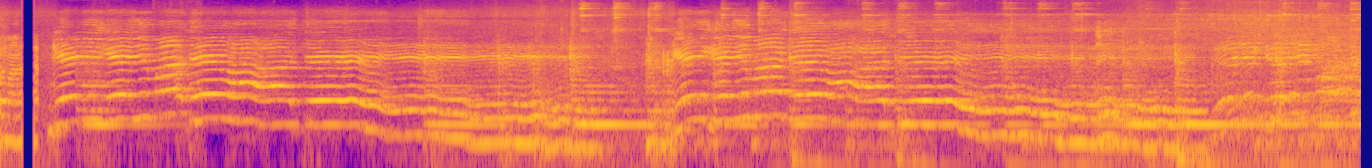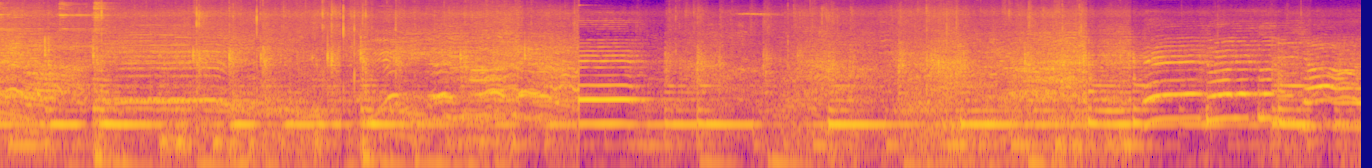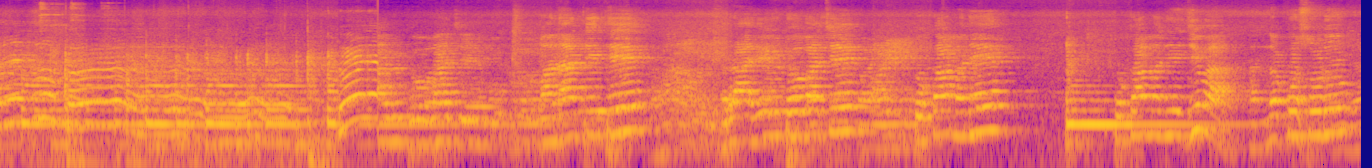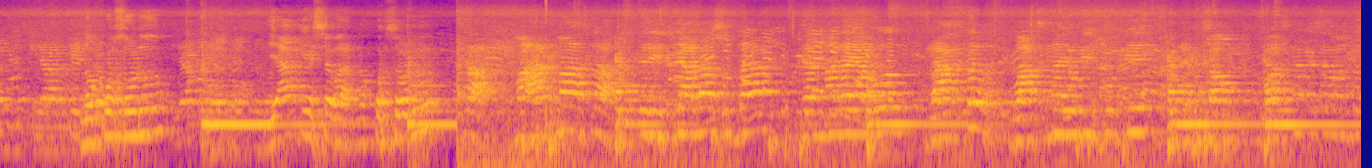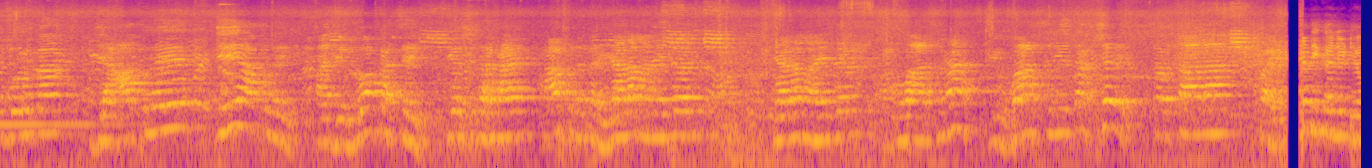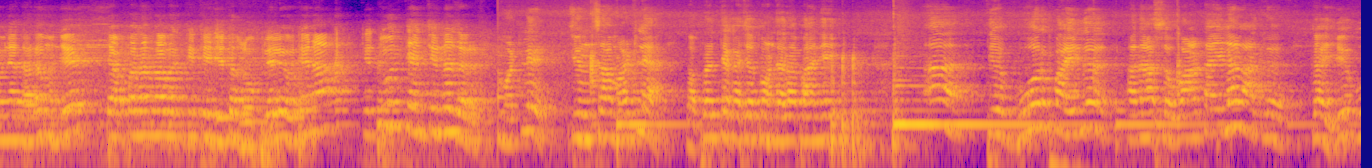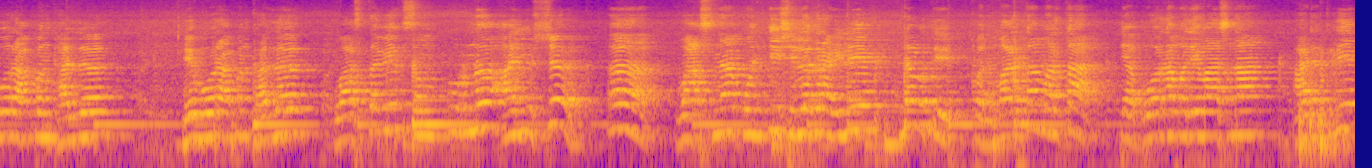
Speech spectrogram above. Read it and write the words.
मना तेथे राहे विठोबाचे तुका म्हणे तुका म्हणे जीवा नको सोडू नको सोडू या केशवा नको सोडू. महात्मा असला तरी त्याला सुद्धा जन्माला यावं लागतं. वाचना एवढी सोपी कशाला म्हणतात बोलू का? जे आपले ते आपले. आणि जे लोकाचे ते सुद्धा काय? आपलं काय याला म्हणायचं याला म्हणायचं वासना वासनेचा क्षय करता आला पाहिजे ठिकाणी ठेवण्यात आलं म्हणजे त्या पलंगावरती ते जिथं झोपलेले होते ना तिथून त्यांची नजर. म्हटले चिंचा म्हटल्या का प्रत्येकाच्या तोंडाला पाणी. हा, ते बोर पाहिलं आणि असं वाटायला लागलं. का हे बोर आपण खाल्लं? हे बोर आपण खाल्लं? वास्तविक संपूर्ण आयुष्य वासना कोणती? शिल्लक राहिली? नव्हती. पण मरता मरता त्या बोरामध्ये वासना अडकली.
